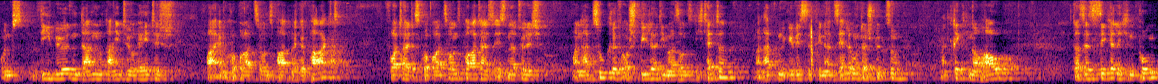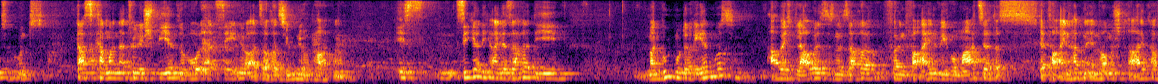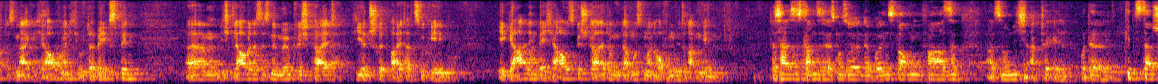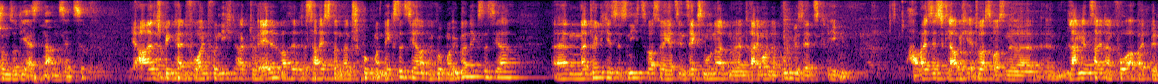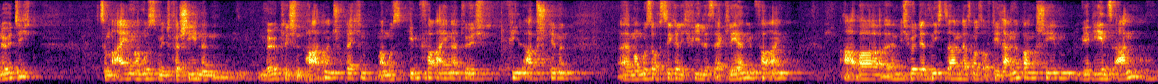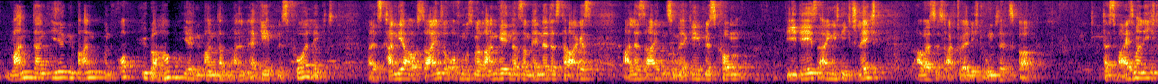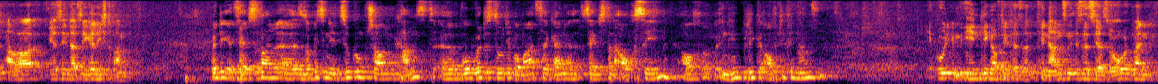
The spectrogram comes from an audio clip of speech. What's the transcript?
und die würden dann rein theoretisch bei einem Kooperationspartner geparkt. Vorteil des Kooperationspartners ist natürlich, man hat Zugriff auf Spieler, die man sonst nicht hätte. Man hat eine gewisse finanzielle Unterstützung. Man kriegt Know-how. Das ist sicherlich ein Punkt. Und das kann man natürlich spielen, sowohl als Senior als auch als Juniorpartner. Ist sicherlich eine Sache, die man gut moderieren muss. Aber ich glaube, es ist eine Sache für einen Verein wie Vomatia. Das, der Verein hat eine enorme Strahlkraft, das merke ich auch, wenn ich unterwegs bin. Ähm, ich glaube, das ist eine Möglichkeit, hier einen Schritt weiter zu gehen egal in welcher Ausgestaltung, da muss man offen mit rangehen. Das heißt, das Ganze ist erstmal so in der Brainstorming-Phase, also noch nicht aktuell. Oder gibt es da schon so die ersten Ansätze? Ja, also ich bin kein Freund von nicht aktuell, weil das heißt, dann, dann guckt man nächstes Jahr und dann guckt man übernächstes Jahr. Ähm, natürlich ist es nichts, was wir jetzt in sechs Monaten oder in drei Monaten umgesetzt kriegen. Aber es ist, glaube ich, etwas, was eine ähm, lange Zeit an Vorarbeit benötigt. Zum einen, man muss mit verschiedenen möglichen Partnern sprechen. Man muss im Verein natürlich viel abstimmen. Äh, man muss auch sicherlich vieles erklären im Verein. Aber ähm, ich würde jetzt nicht sagen, dass wir es auf die lange Bank schieben. Wir gehen es an, wann dann irgendwann und ob überhaupt irgendwann dann mal ein Ergebnis vorliegt. Weil es kann ja auch sein, so offen muss man rangehen, dass am Ende des Tages alle Seiten zum Ergebnis kommen. Die Idee ist eigentlich nicht schlecht, aber es ist aktuell nicht umsetzbar. Das weiß man nicht, aber wir sind da sicherlich dran. Wenn du jetzt selbst mal äh, so ein bisschen in die Zukunft schauen kannst, äh, wo würdest du die Bomatia gerne selbst dann auch sehen, auch im Hinblick auf die Finanzen? Ja gut, im Hinblick auf die Finanzen ist es ja so, ich meine,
